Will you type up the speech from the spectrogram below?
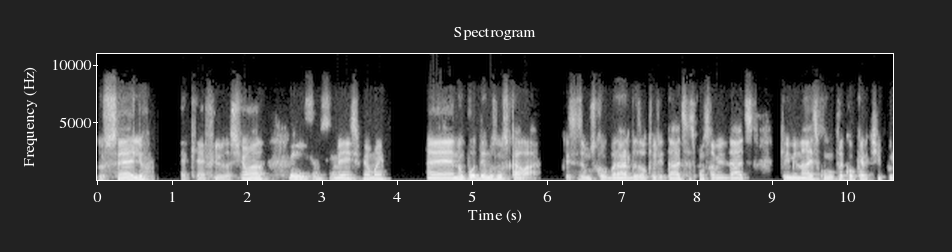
do Célio, é, que é filho da senhora. Bênção, Célio. Bênção, minha mãe. É, não podemos nos calar. Precisamos cobrar das autoridades responsabilidades criminais contra qualquer tipo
